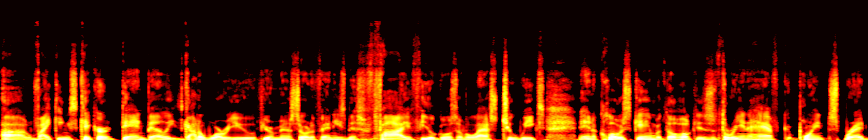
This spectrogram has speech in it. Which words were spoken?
Uh, Vikings kicker Dan Bailey, he's got to worry you if you're a Minnesota fan. He's missed five field goals over the last two weeks. In a close game with the hook is a three and a half point spread.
